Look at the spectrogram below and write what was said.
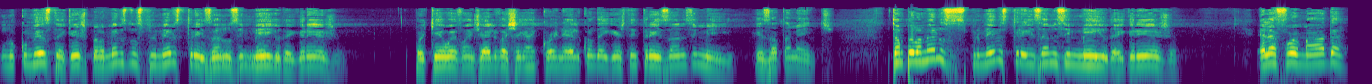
no começo da igreja, pelo menos nos primeiros três anos e meio da igreja, porque o evangelho vai chegar em Cornélio quando a igreja tem três anos e meio, exatamente. Então, pelo menos os primeiros três anos e meio da igreja, ela é formada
